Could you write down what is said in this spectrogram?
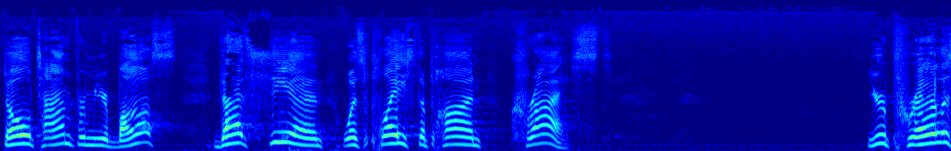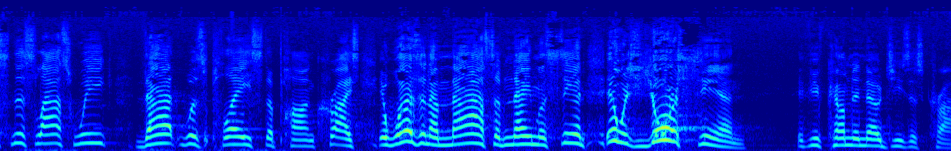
stole time from your boss, that sin was placed upon Christ. Your prayerlessness last week, that was placed upon Christ. It wasn't a mass of nameless sin, it was your sin if you've come to know Jesus Christ.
